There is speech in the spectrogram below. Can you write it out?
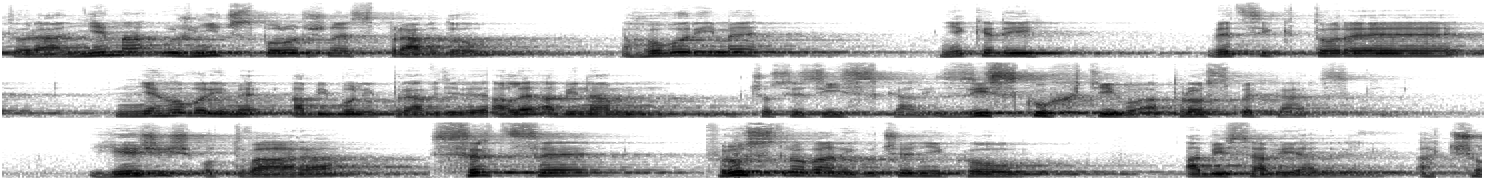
ktorá nemá už nič spoločné s pravdou a hovoríme niekedy veci, ktoré nehovoríme, aby boli pravdivé, ale aby nám čo si získali. Zisku chtivo a prospechársky. Ježiš otvára srdce frustrovaných učeníkov, aby sa vyjadrili. A čo?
